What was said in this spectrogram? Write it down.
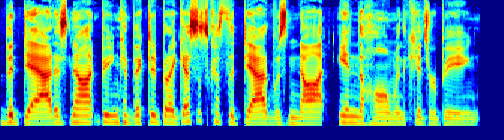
the dad is not being convicted, but I guess it's because the dad was not in the home when the kids were being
